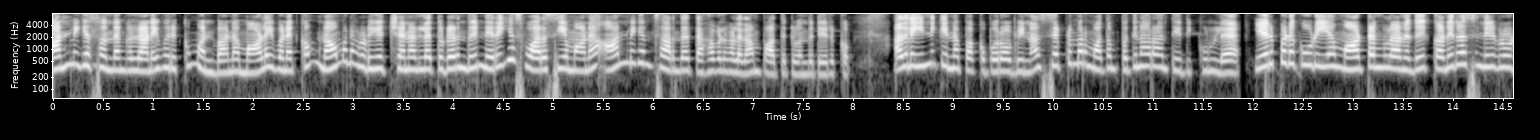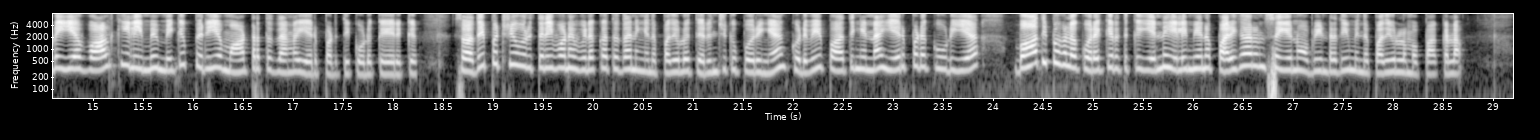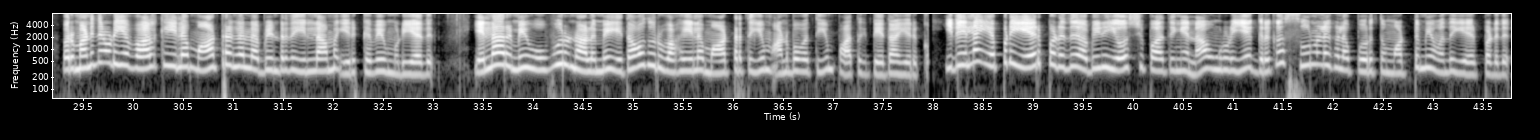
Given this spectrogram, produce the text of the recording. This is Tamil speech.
ஆன்மீக சொந்தங்கள் அனைவருக்கும் அன்பான மாலை வணக்கம். நாம நம்மளுடைய சேனலில் தொடர்ந்து நிறைய சுவாரஸ்யமான ஆன்மீகம் சார்ந்த தகவல்களை தான் பார்த்துட்டு வந்துட்டு இருக்கோம். அதில் இன்னைக்கு என்ன பார்க்க போகிறோம் அப்படின்னா செப்டம்பர் மாதம் பதினாறாம் தேதிக்குள்ள ஏற்படக்கூடிய மாற்றங்களானது கனிராசினியர்களுடைய வாழ்க்கையிலையுமே மிகப்பெரிய மாற்றத்தை தாங்க ஏற்படுத்தி கொடுக்க இருக்கு. ஸோ அதை பற்றி ஒரு தெளிவான விளக்கத்தை தான் நீங்கள் இந்த பதிவில் தெரிஞ்சுக்க போகிறீங்க கூடவே பார்த்தீங்கன்னா ஏற்படக்கூடிய பாதிப்புகளை குறைக்கிறதுக்கு என்ன எளிமையான பரிகாரம் செய்யணும் அப்படின்றதையும் இந்த பதிவில் நம்ம பார்க்கலாம். ஒரு மனிதனுடைய வாழ்க்கையில் மாற்றங்கள் அப்படின்றது இல்லாமல் இருக்கவே முடியாது. எல்லாருமே ஒவ்வொரு நாளுமே ஏதாவது ஒரு வகையில் மாற்றத்தையும் அனுபவத்தையும் பார்த்துக்கிட்டே தான் இருக்கும். இதெல்லாம் எப்படி ஏற்படுது அப்படின்னு யோசிச்சு பார்த்தீங்கன்னா உங்களுடைய கிரக சூழ்நிலைகளை பொறுத்து மட்டுமே வந்து ஏற்படுது.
